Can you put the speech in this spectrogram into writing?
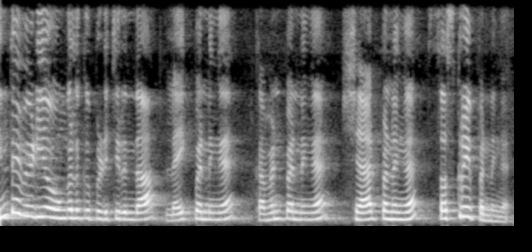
இந்த வீடியோ உங்களுக்கு பிடிச்சிருந்தா லைக் பண்ணுங்கள் கமெண்ட் பண்ணுங்கள் ஷேர் பண்ணுங்கள் சப்ஸ்கிரைப் பண்ணுங்கள்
